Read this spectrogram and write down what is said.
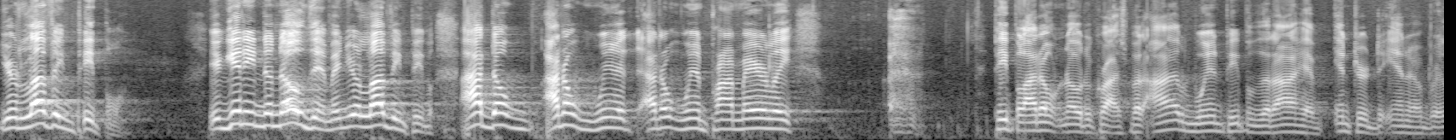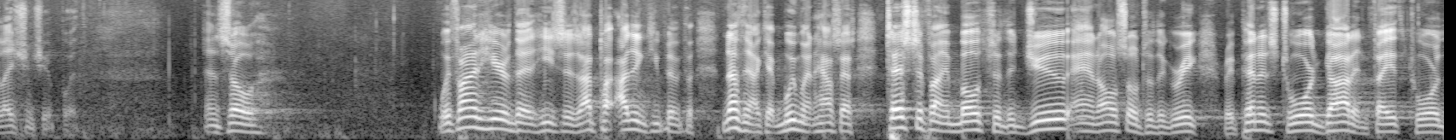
You're loving people. You're getting to know them and you're loving people. I don't, I don't win, I don't win primarily people I don't know to Christ, but I win people that I have entered in a relationship with. And so we find here that he says, I, I didn't keep nothing I kept. We went house to house, testifying both to the Jew and also to the Greek, repentance toward God and faith toward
